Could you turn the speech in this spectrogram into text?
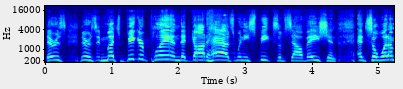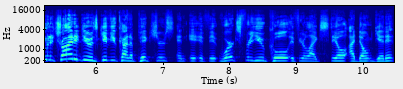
There is, there is a much bigger plan that God has when He speaks of salvation. And so, what I'm going to try to do is give you kind of pictures. And if it works for you, cool. If you're like, still, I don't get it,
